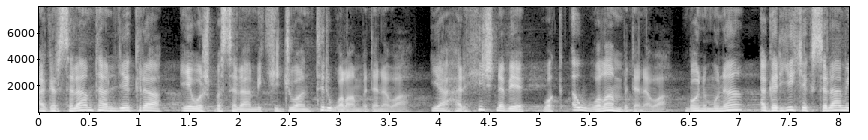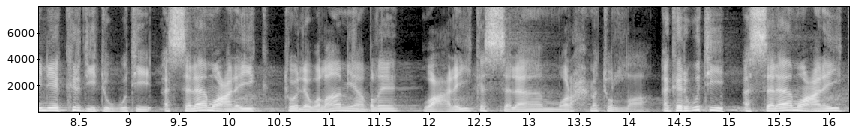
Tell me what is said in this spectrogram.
ئەگەر سەلامتان لێکرا ئێوەش بە سەلامێکی جوانتر وەڵام بدەنەوە یا هەر هیچ نەبێ وەک ئەو وەڵام بدەنەوە بۆ نموونە ئەگەر یەکێک سەلامی لێ کردیت و وتی السلام علیک تۆ لە وەڵامیا بڵێ وعلیک السلام ورحمة اللە ئەگەر وتی السلام علیک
